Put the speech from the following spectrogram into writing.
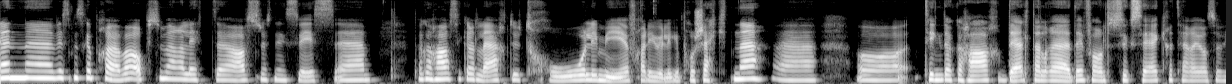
Men eh, hvis vi skal prøve å oppsummere litt eh, avslutningsvis. Eh, dere har sikkert lært utrolig mye fra de ulike prosjektene, eh, og ting dere har delt allerede i forhold til suksesskriterier osv.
